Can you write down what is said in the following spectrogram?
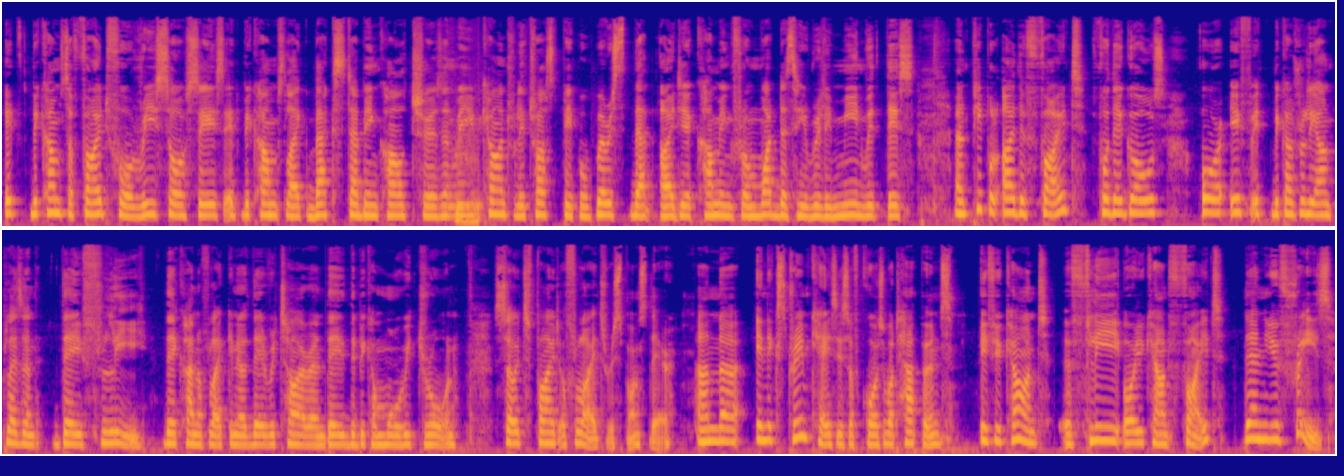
It becomes a fight for resources. It becomes like backstabbing cultures and we hmm. can't really trust people. Where is that idea coming from? What does he really mean with this? And people either fight for their goals or if it becomes really unpleasant, they flee. They kind of like, you know, they retire and they, they become more withdrawn. So it's fight or flight response there. And uh, in extreme cases, of course, what happens if you can't uh, flee or you can't fight, then you freeze.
